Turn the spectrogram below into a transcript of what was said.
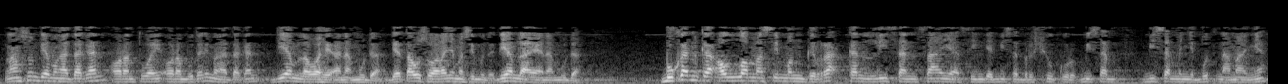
Langsung dia mengatakan, orang tua orang buta ini mengatakan, dia wahai anak muda. Dia tahu suaranya masih muda. dia wahai anak muda. Bukankah Allah masih menggerakkan lisan saya sehingga bisa bersyukur, bisa bisa menyebut namanya?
